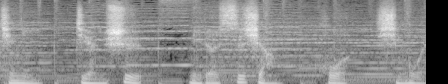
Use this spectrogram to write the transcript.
请你检视你的思想或行为。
